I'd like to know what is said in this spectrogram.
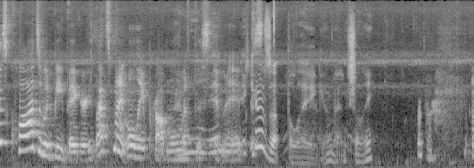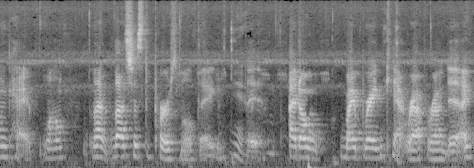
his quads would be bigger. That's my only problem with this it, image. It goes up the leg eventually. Okay, well, that, that's just a personal thing. Yeah. I don't. My brain can't wrap around it. I,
